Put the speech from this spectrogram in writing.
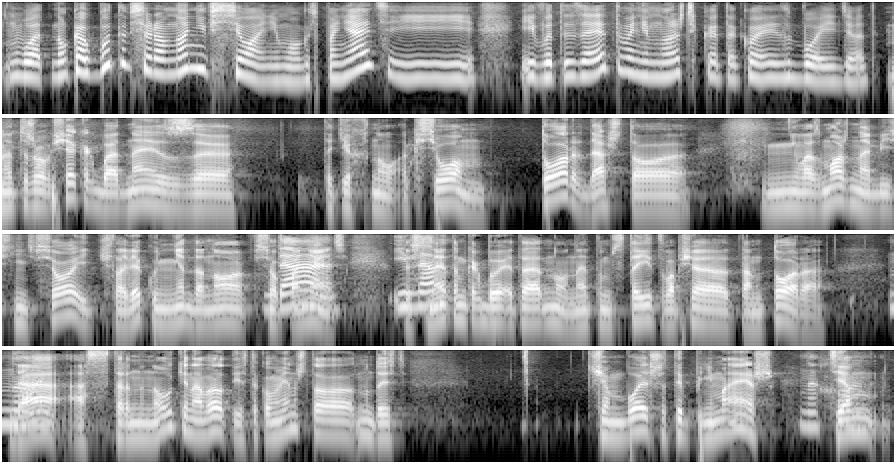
Вот, но как будто все равно не все они могут понять, и, и вот из-за этого немножечко такой сбой идет. Но это же вообще как бы одна из э, таких, ну, аксиом Торы, да, что невозможно объяснить все, и человеку не дано все Да, понять. и То есть нам- на этом как бы это, ну, на этом стоит вообще там Тора, Но- да, а со стороны науки, наоборот, есть такой момент, что, ну, то есть чем больше ты понимаешь, Нахон. тем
